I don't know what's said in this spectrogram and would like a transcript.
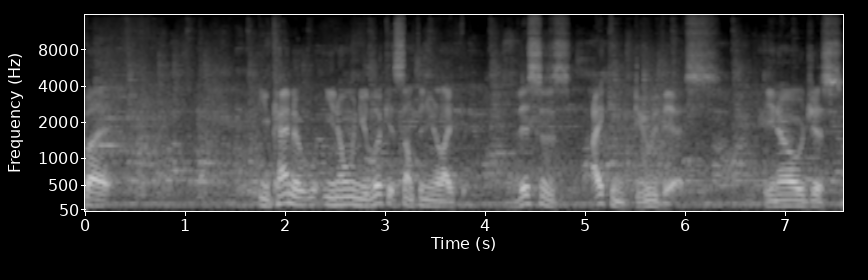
but you kind of, you know, when you look at something, you're like, this is, I can do this. You know, just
